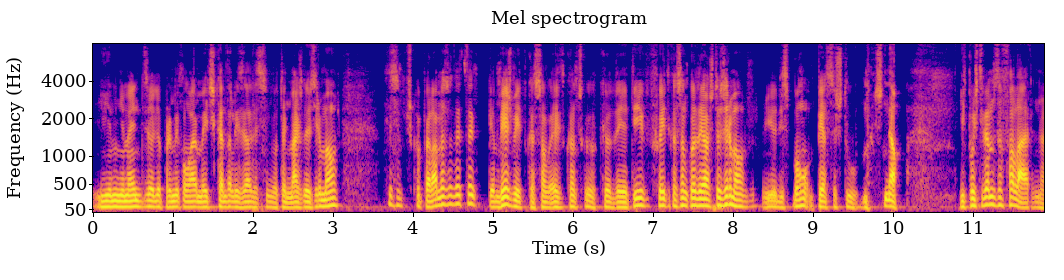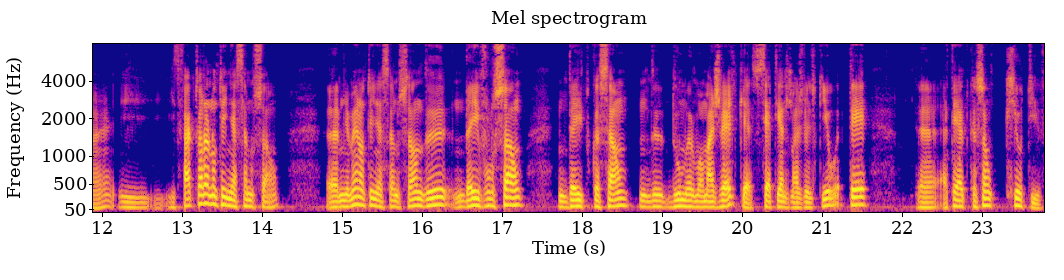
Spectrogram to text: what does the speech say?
E a minha mãe olhou para mim com um ar meio escandalizado, assim, eu tenho mais dois irmãos. Disse, desculpa lá, mas eu dei a mesma educação, a educação que eu dei a ti foi a educação que eu dei aos teus irmãos. E eu disse, bom, pensas tu, mas não. E depois estivemos a falar, não é? E, e, de facto ela não tinha essa noção, a minha mãe não tinha essa noção de, da evolução da educação de, do meu irmão mais velho, que é sete anos mais velho que eu, até até a educação que eu tive.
